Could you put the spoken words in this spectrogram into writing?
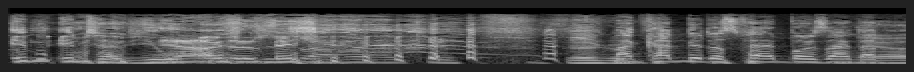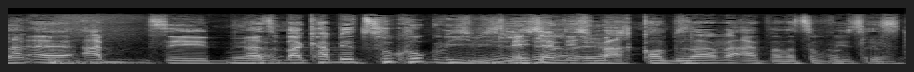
im Interview, ja, öffentlich. okay. Man kann mir das Fanboy-Sein dann Ja. äh, ansehen. Ja. Also man kann mir zugucken, wie ich mich lächerlich mache. Komm, sagen wir einfach, was so wie es Okay. ist.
